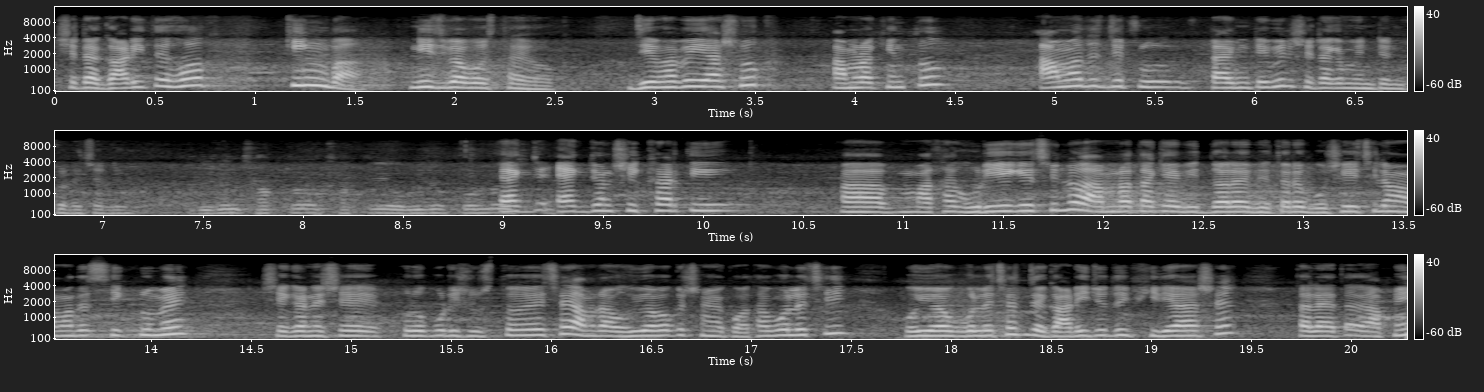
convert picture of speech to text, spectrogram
সেটা গাড়িতে হোক কিংবা নিজ ব্যবস্থায় হোক যেভাবেই আসুক আমরা কিন্তু আমাদের যে টাইম টেবিল সেটাকে মেনটেন করে চলি। দুজন ছাত্র ছাত্রী অভিযোগ করল। একজন শিক্ষার্থী মাথা ঘুরিয়ে গেছিল। আমরা তাকে বিদ্যালয়ের ভেতরে বসিয়েছিলাম আমাদের সিক রুমে সেখানে সে পুরোপুরি সুস্থ হয়েছে। আমরা অভিভাবকের সঙ্গে কথা বলেছি। অভিভাবক বলেছেন যে, গাড়ি যদি ফিরে আসে, তাহলে আপনি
